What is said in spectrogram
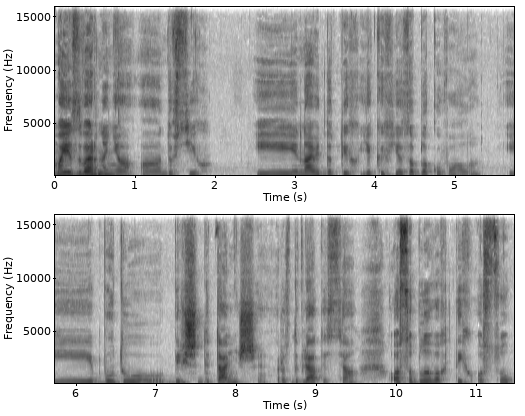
Моє звернення до всіх, і навіть до тих, яких я заблокувала, і буду більш детальніше роздивлятися особливо тих особ,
